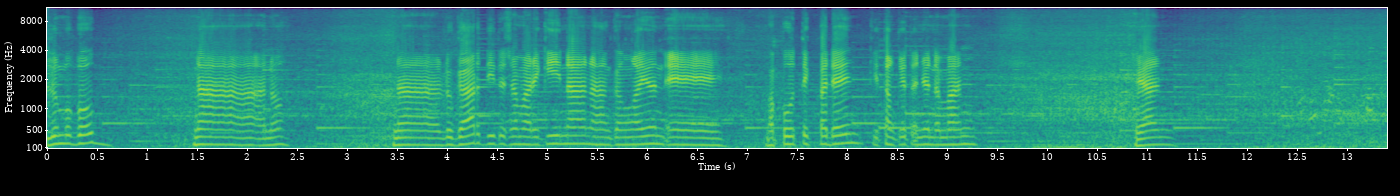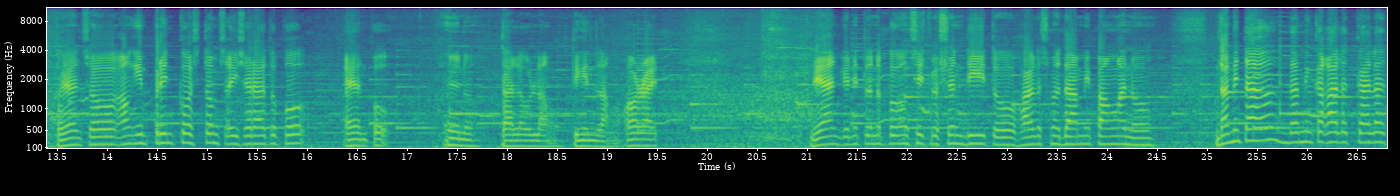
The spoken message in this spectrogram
lumubog na ano na lugar dito sa Marikina na hanggang ngayon eh maputik pa din. Kitang-kita nyo naman. Ayan. Ayan, so ang imprint customs ay sarado po. Ayan po. Ayan o, dalaw lang, tingin lang. Alright. Ayan, ganito na po ang sitwasyon dito. Halos madami pang ano, daming tao, daming kakalat-kalat.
